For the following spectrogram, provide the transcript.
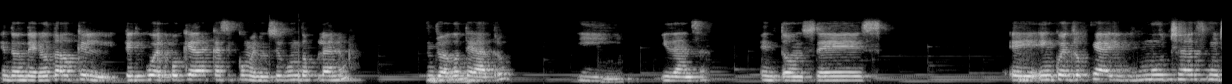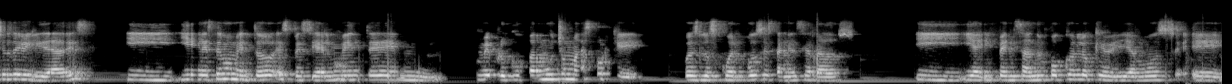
en donde he notado que el, el, cuerpo queda casi como en un segundo plano. Yo hago teatro y, y danza, entonces eh, encuentro que hay muchas, muchas debilidades y, y en este momento especialmente mm, me preocupa mucho más porque pues los cuerpos están encerrados y, y ahí pensando un poco en lo que veíamos eh,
